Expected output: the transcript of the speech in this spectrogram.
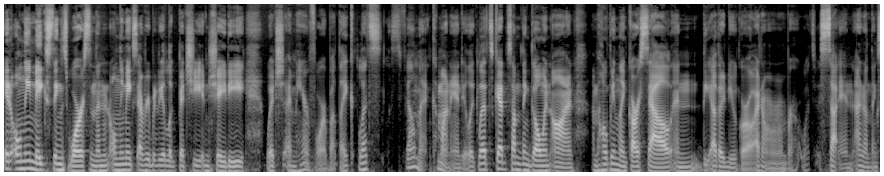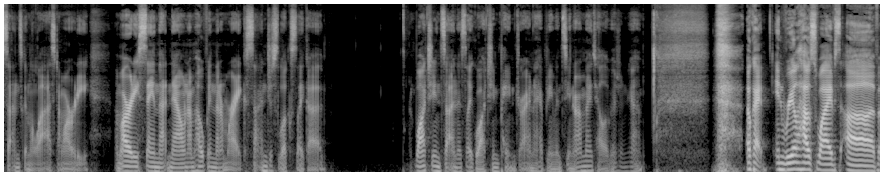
it only makes things worse and then it only makes everybody look bitchy and shady, which I'm here for. But like let's let's film it. Come on, Andy. Like let's get something going on. I'm hoping like Garcelle and the other new girl. I don't remember what's Sutton. I don't think Sutton's gonna last. I'm already I'm already saying that now, and I'm hoping that I'm right. Cause Sutton just looks like a watching Sutton is like watching paint dry, and I haven't even seen her on my television yet. okay, in Real Housewives of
